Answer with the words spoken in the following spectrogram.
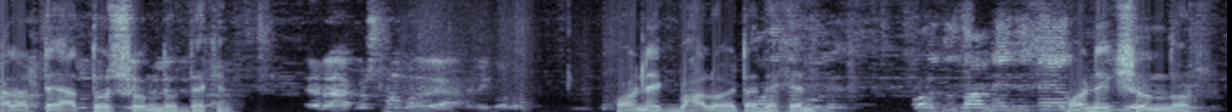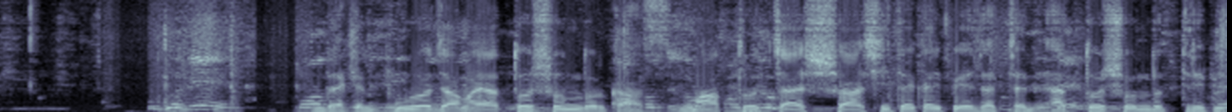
কালারটা এত সুন্দর দেখেন। অনেক ভালো এটা দেখেন। অনেক সুন্দর। দেখেন পুরো জামা এত সুন্দর কাজ মাত্র চারশো আশি টাকায় পেয়ে যাচ্ছেন এত সুন্দর থ্রি পিস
